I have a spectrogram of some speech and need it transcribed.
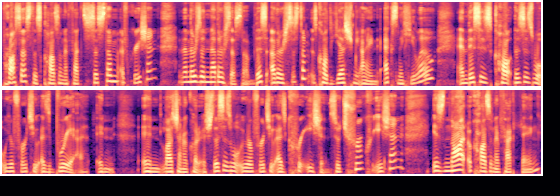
process, this cause and effect system of creation. And then there's another system. This other system is called Yesh Mi'ayin, ex nihilo. And this is called, this is what we refer to as Bria in in Lashon Kodesh. This is what we refer to as creation. So true creation is not a cause and effect thing,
